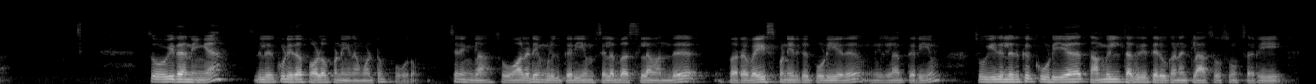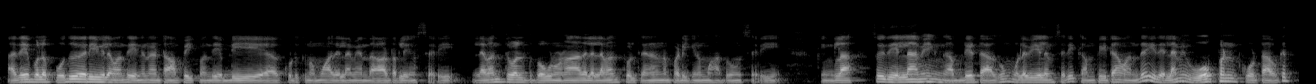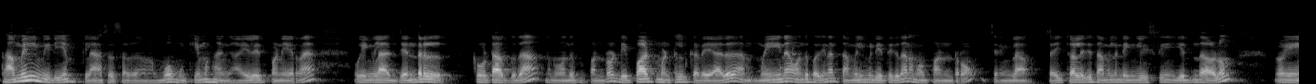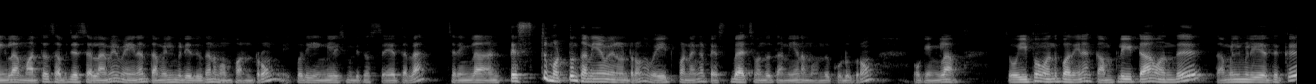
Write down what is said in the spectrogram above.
ஸோ இதை நீங்கள் இதில் இருக்கக்கூடியதை ஃபாலோ பண்ணிங்கன்னா மட்டும் போதும். சரிங்களா? ஸோ ஆல்ரெடி உங்களுக்கு தெரியும். சிலபஸில் வந்து இப்போ ரிவைஸ் பண்ணியிருக்கக்கூடியது உங்களுக்குலாம் தெரியும். ஸோ இதில் இருக்கக்கூடிய தமிழ் தகுதி தேர்வுக்கான கிளாஸஸும் சரி அதே போல் பொது அறிவில் வந்து என்னென்ன டாபிக் வந்து எப்படி கொடுக்கணுமோ அது எல்லாமே அந்த ஆர்டர்லேயும் சரி. லெவன்த் டுவெல்த் போகணும்னா அதில் லெவன்த் டுவெல்த் என்னென்ன படிக்கணுமோ அதுவும் சரி. ஓகேங்களா? ஸோ இது எல்லாமே இங்கே அப்டேட் ஆகும். உளவியலும் சரி கம்ப்ளீட்டாக வந்து இது எல்லாமே ஓப்பன் கோட்டாவுக்கு தமிழ் மீடியம் கிளாஸஸ் அது ரொம்ப முக்கியமாக நான் இங்கே ஹைலைட் பண்ணிடுறேன். ஓகேங்களா? ஜென்ரல் கோட்டாவுக்கு தான் நம்ம வந்து இப்போ பண்ணுறோம் டிபார்ட்மெண்டல் கிடையாது. மெயினாக வந்து பார்த்திங்கன்னா தமிழ் மீடியத்துக்கு தான் நம்ம பண்ணுறோம் சரிங்களா? சைக்காலஜி தமிழ் அண்ட் இங்கிலீஷ்லேயும் இருந்தாலும் ஓகேங்களா? மற்ற சப்ஜெக்ட்ஸ் எல்லாமே மெயினாக தமிழ் மீடியத்துக்கு தான் நம்ம பண்ணுறோம் இப்போதைக்கு இங்கிலீஷ் மீடியத்தும் சேர்த்தலை. சரிங்களா? அண்ட் டெஸ்ட் மட்டும் தனியாக வேணுன்றவங்க வெயிட் பண்ணுங்கள் டெஸ்ட் பேட்ச் வந்து தனியாக நம்ம வந்து கொடுக்குறோம். ஓகேங்களா? ஸோ இப்போ வந்து பார்த்திங்கன்னா கம்ப்ளீட்டாக வந்து தமிழ் மீடியத்துக்கு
